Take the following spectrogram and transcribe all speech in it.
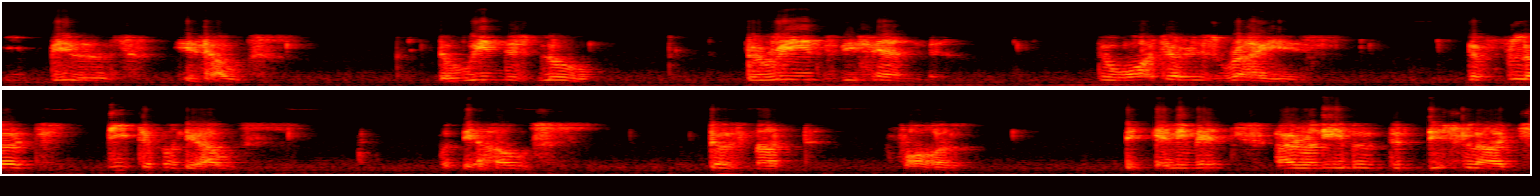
he builds his house. The winds blew. the rains descend, the waters rise, the floods beat upon the house, but the house does not fall. The elements are unable to dislodge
